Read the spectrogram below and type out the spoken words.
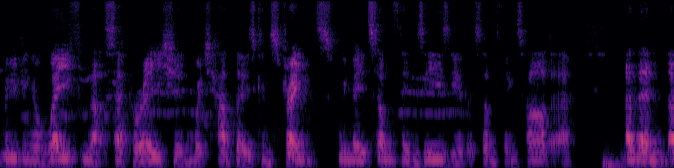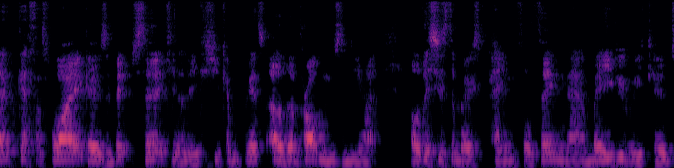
moving away from that separation, which had those constraints, we made some things easier, but some things harder. Mm-hmm. And then I guess that's why it goes a bit circularly because you come up against other problems and you're like, oh, this is the most painful thing now. Maybe we could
